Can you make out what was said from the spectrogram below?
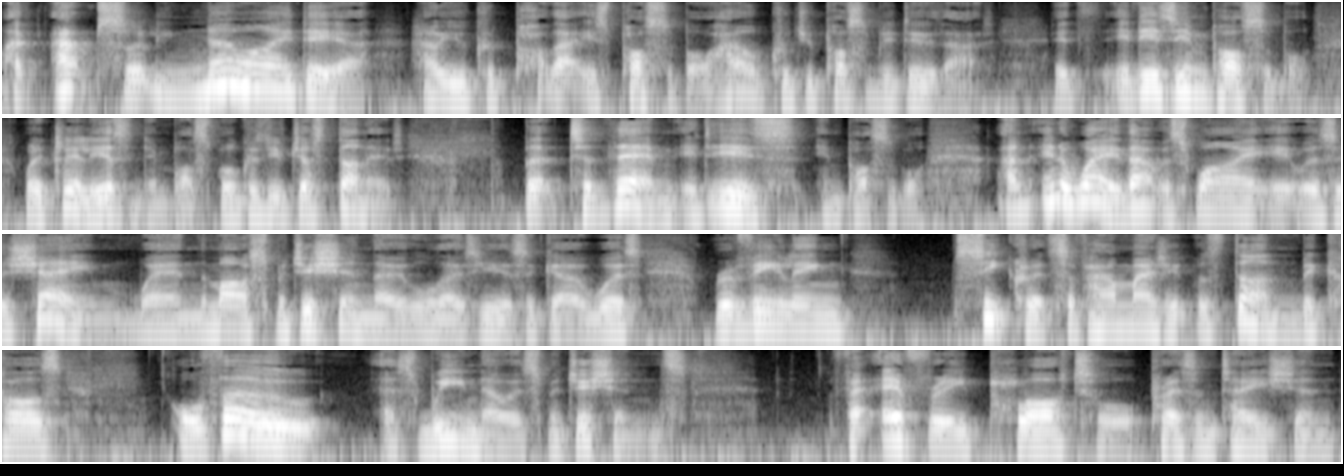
I've absolutely no idea how you could that is possible. How could you possibly do that? It it is impossible. Well, it clearly isn't impossible because you've just done it. But to them, it is impossible. And in a way, that was why it was a shame when the masked magician, though, all those years ago, was revealing secrets of how magic was done. Because although, as we know as magicians, for every plot or presentation,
